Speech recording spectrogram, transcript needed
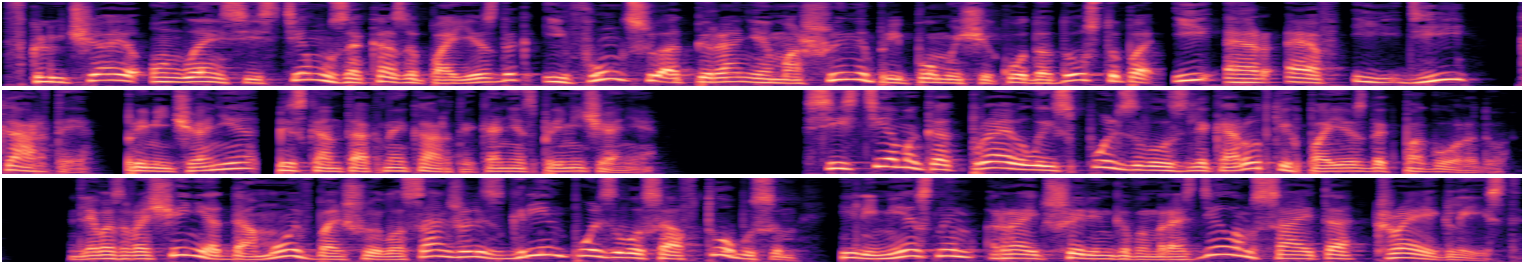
включая онлайн-систему заказа поездок и функцию отпирания машины при помощи кода доступа ERFED карты. Примечание бесконтактной карты. Конец примечания. Система, как правило, использовалась для коротких поездок по городу. Для возвращения домой в Большой Лос-Анджелес Грин пользовался автобусом или местным райдшеринговым разделом сайта Craigslist.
